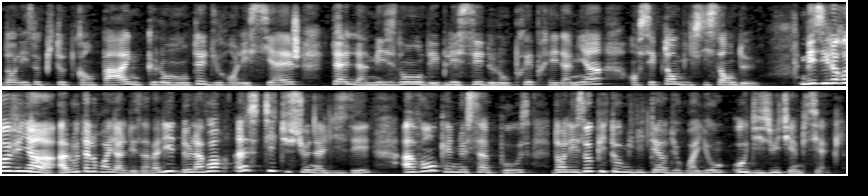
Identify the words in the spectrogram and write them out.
dans les hôpitaux de campagne que l'on montait durant les sièges, telle la maison des blessés de Lompré près d'Amiens en septembre 1602 mais il revient à l'Hôtel Royal des Invalides de l'avoir institutionnalisée avant qu'elle ne s'impose dans les hôpitaux militaires du royaume au XVIIIe siècle.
